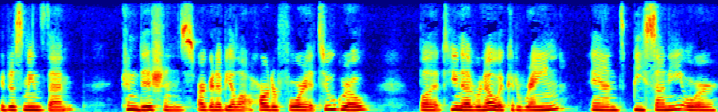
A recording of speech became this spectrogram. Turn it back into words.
It just means that conditions are going to be a lot harder for it to grow, but you never know. It could rain and be sunny or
